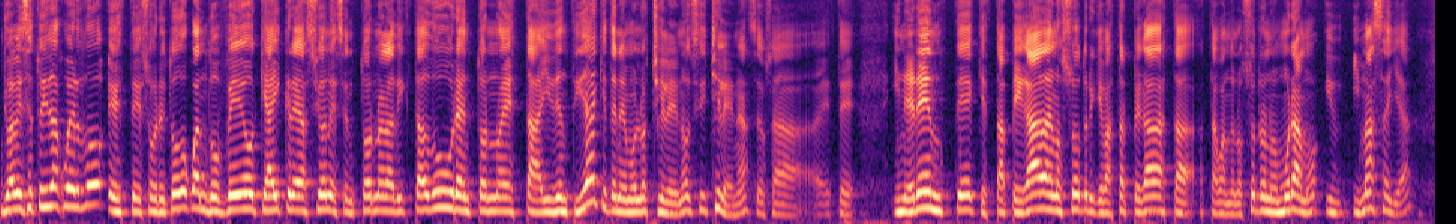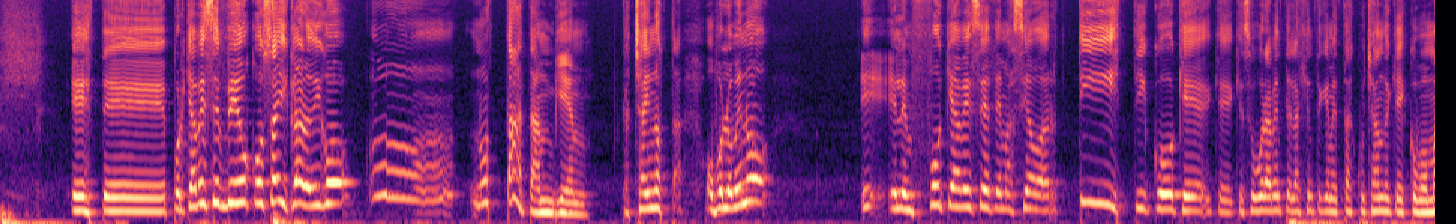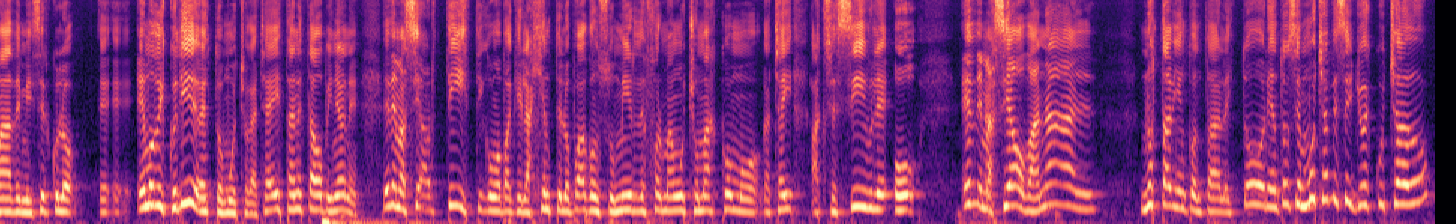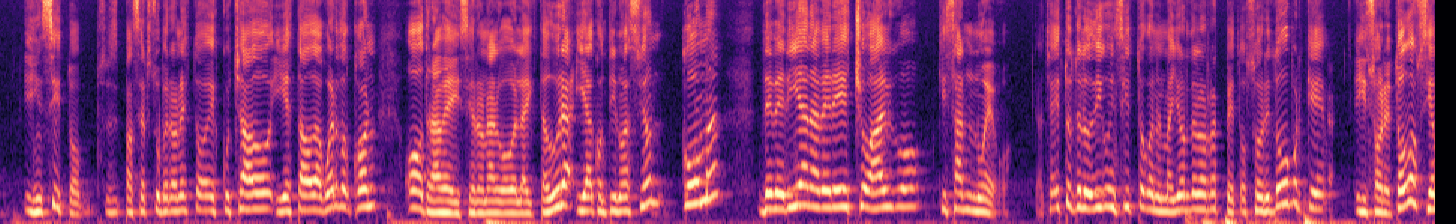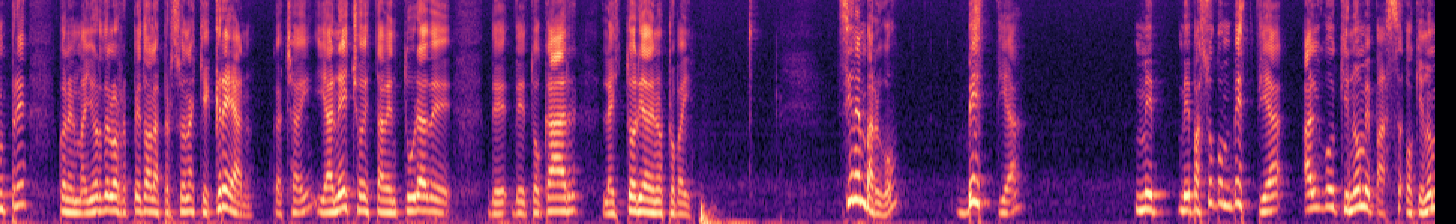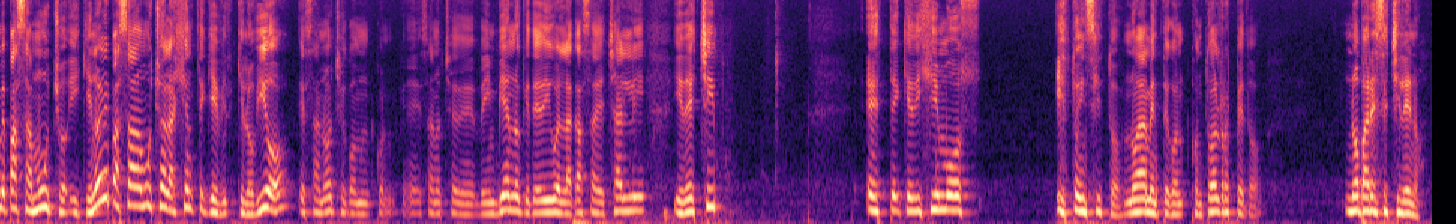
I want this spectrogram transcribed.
yo a veces estoy de acuerdo, este, sobre todo cuando veo que hay creaciones en torno a la dictadura, en torno a esta identidad que tenemos los chilenos y chilenas, o sea, este, inherente, que está pegada a nosotros y que va a estar pegada hasta, hasta cuando nosotros nos muramos y, más allá. Este, porque a veces veo cosas y claro, digo, oh, no está tan bien, ¿cachai? No está, o por lo menos eh, el enfoque a veces es demasiado artístico, que, seguramente la gente que me está escuchando, que es como más de mi círculo, eh, eh, hemos discutido esto mucho, ¿cachai? Están estas opiniones. Es demasiado artístico como para que la gente lo pueda consumir de forma mucho más como, ¿cachai? Accesible o es demasiado banal, no está bien contada la historia. Entonces muchas veces yo he escuchado, insisto, para ser súper honesto, he escuchado y he estado de acuerdo con, otra vez hicieron algo de la dictadura y a continuación, coma, deberían haber hecho algo quizás nuevo. Esto te lo digo, insisto, con el mayor de los respetos, sobre todo porque, y sobre todo siempre con el mayor de los respetos a las personas que crean, ¿cachai? Y han hecho esta aventura de, tocar la historia de nuestro país. Sin embargo, Bestia, me, pasó con Bestia algo que no me pasa, o que no me pasa mucho, y que no le pasaba mucho a la gente que, lo vio esa noche, con, esa noche de, de, invierno que te digo en la casa de Charlie y de Chip, este, que dijimos, esto insisto, nuevamente, con, todo el respeto, no parece chileno.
